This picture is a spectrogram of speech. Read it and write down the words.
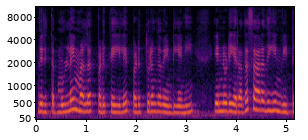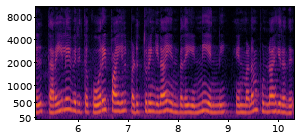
விரித்த முல்லை மலர் படுக்கையிலே படுத்துறங்க வேண்டிய நீ என்னுடைய ரதசாரதியின் வீட்டில் தரையிலே விரித்த கோரைப்பாயில் படுத்துறங்கினாய் என்பதை எண்ணி எண்ணி என் மனம் புண்ணாகிறது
